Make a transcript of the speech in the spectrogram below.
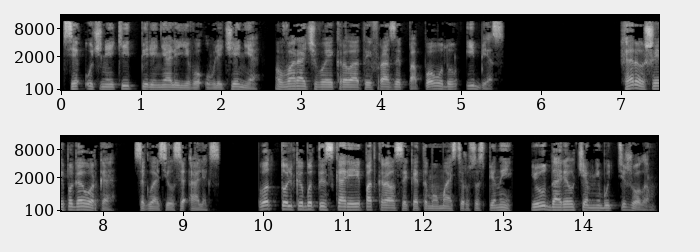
все ученики переняли его увлечение, вворачивая крылатые фразы по поводу и без. «Хорошая поговорка», – согласился Алекс. «Вот только бы ты скорее подкрался к этому мастеру со спины и ударил чем-нибудь тяжелым».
